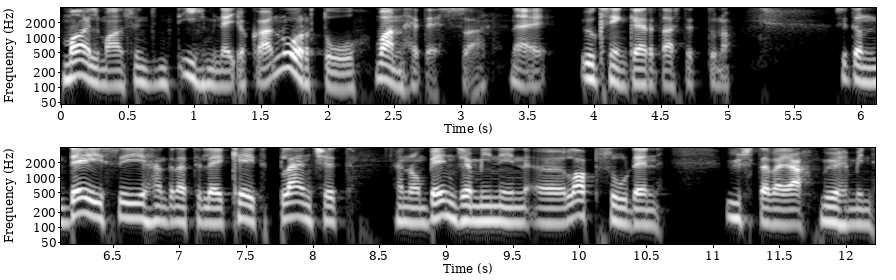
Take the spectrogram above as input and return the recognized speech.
maailmaan syntynyt ihminen, joka nuortuu vanhetessaan, näin yksinkertaistettuna. Sitten on Daisy, häntä näyttelee Kate Blanchett. Hän on Benjaminin lapsuuden ystävä ja myöhemmin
